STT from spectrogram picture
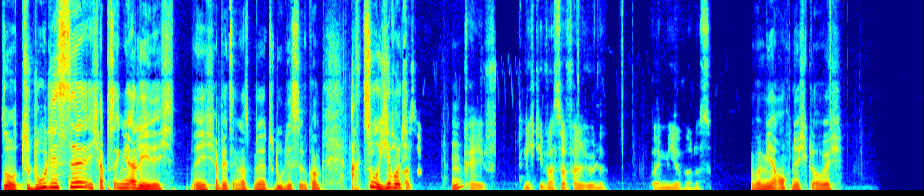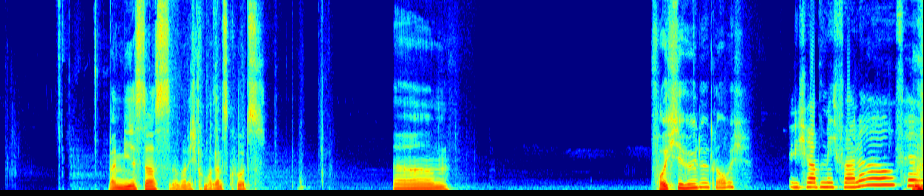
So, To-Do-Liste, ich habe es irgendwie erledigt. Ich habe jetzt irgendwas mit der To-Do-Liste bekommen. Ach so, hier wollte ich... Hm? Cave. Nicht die Wasserfallhöhle. Bei mir war das so. Bei mir auch nicht, glaube ich. Bei mir ist das. Warte, ich guck mal ganz kurz. Ähm. Feuchte Höhle, glaube ich. Ich habe mich verlaufen.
